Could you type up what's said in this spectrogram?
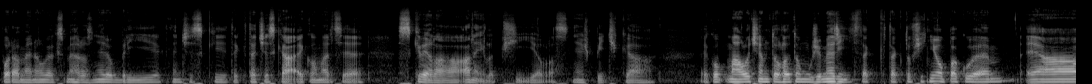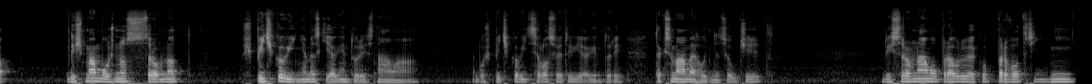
po ramenou, jak jsme hrozně dobrý, jak ten český, tak ta česká e-commerce je skvělá a nejlepší a vlastně špička. Jako málo čem tohle to můžeme říct, tak, tak to všichni opakujeme. Já, když mám možnost srovnat špičkový německý agentury s náma, nebo špičkový celosvětový agentury, tak se máme hodně co učit. Když srovnám opravdu jako prvotřídní,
